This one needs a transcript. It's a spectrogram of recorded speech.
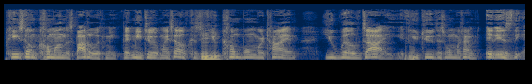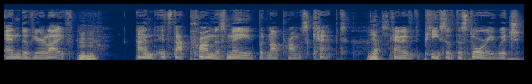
please don't come on this battle with me. Let me do it myself. Because if you mm-hmm. come one more time, you will die. If you do this one more time, it is the end of your life. Mm-hmm. And it's that promise made, but not promise kept Yes. kind of piece of the story, which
